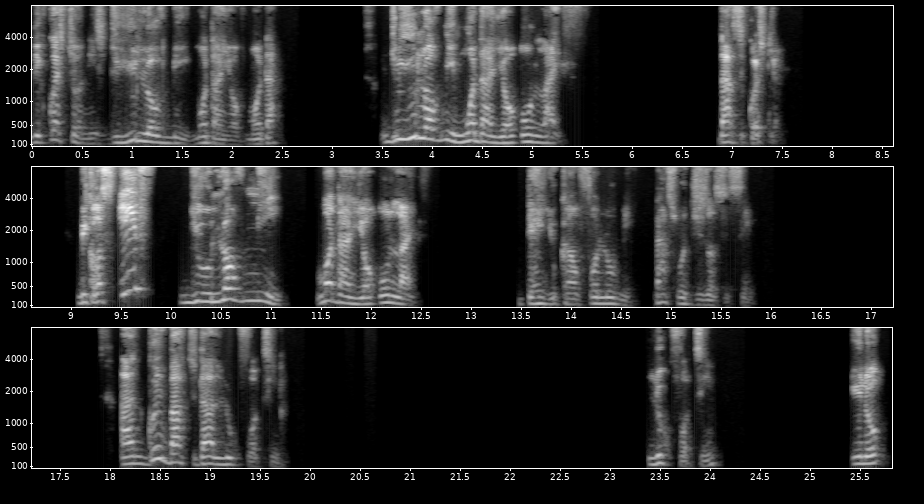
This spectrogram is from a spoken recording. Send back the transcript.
the question is, do you love me more than your mother? Do you love me more than your own life? That's the question. Because if you love me more than your own life, then you can follow me. That's what Jesus is saying. And going back to that Luke 14. Luke 14. You know,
